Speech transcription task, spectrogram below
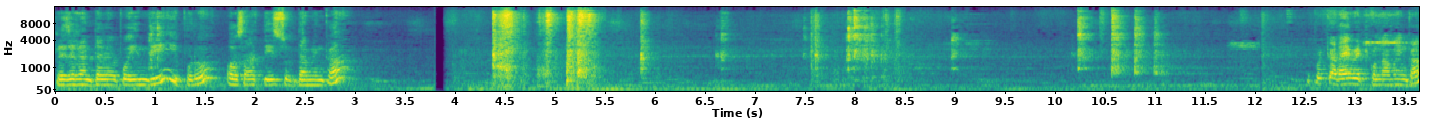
ప్రెజర్ అంతా పోయింది ఇప్పుడు ఒకసారి తీసి చూద్దాం ఇంకా. ఇప్పుడు కడాయి పెట్టుకున్నాము ఇంకా.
